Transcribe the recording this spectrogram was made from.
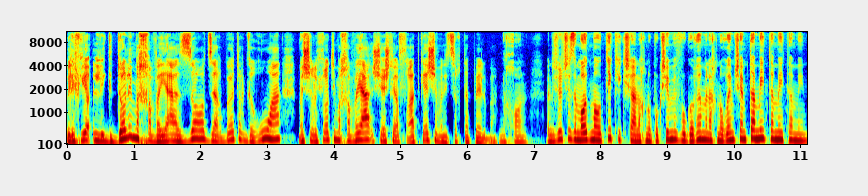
ולגדול עם החוויה הזאת זה הרבה יותר גרוע מאשר לחיות עם החוויה שיש לי הפרעת קשב ואני צריך לטפל בה. נכון. ואני חושבת שזה מאוד מהותי, כי כשאנחנו פוגשים מבוגרים, אנחנו רואים שהם תמיד, תמיד, תמיד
